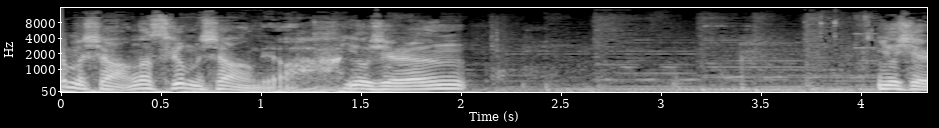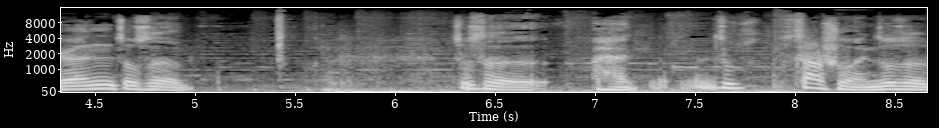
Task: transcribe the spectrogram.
这么想，我是这么想的啊。有些人，有些人就是，就是，哎，就咋说呢？就是，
